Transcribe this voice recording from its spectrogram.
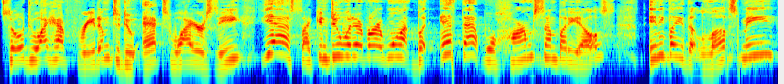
So, do I have freedom to do X, Y, or Z? Yes, I can do whatever I want. But if that will harm somebody else, anybody that loves me,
